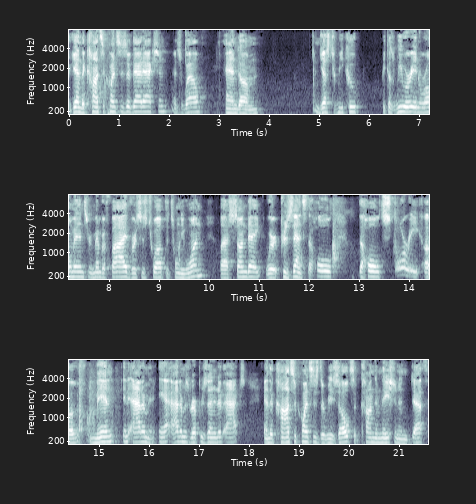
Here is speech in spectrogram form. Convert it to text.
again, the consequences of that action as well. And um, just to recoup, because we were in Romans, remember 5 verses 12 to 21 last Sunday, where it presents the whole the whole story of man in Adam and Adam's representative acts and the consequences, the results of condemnation and death.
